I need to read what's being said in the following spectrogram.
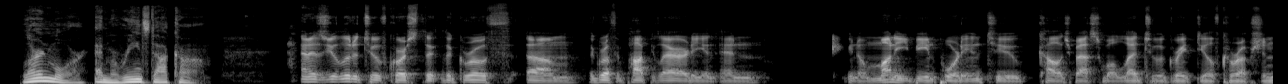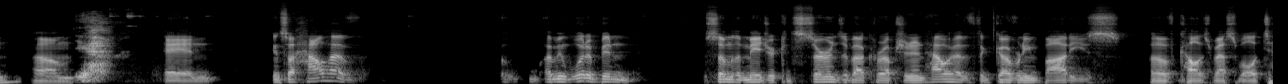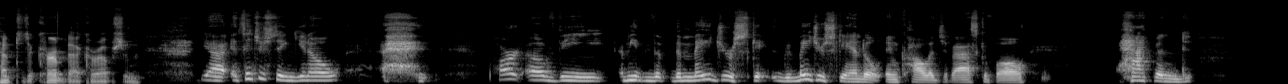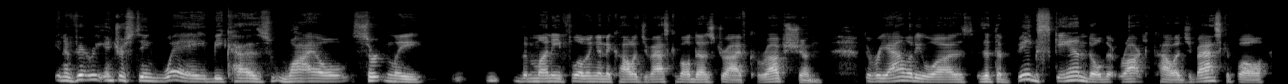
Learn more at marines.com. And as you alluded to, of course, the, the growth, um, the growth in popularity and, and you know money being poured into college basketball led to a great deal of corruption. Um, Yeah. and and so how have I mean, what have been some of the major concerns about corruption, and how have the governing bodies of college basketball attempted to curb that corruption? Yeah, it's interesting. You know, part of the, I mean, the the major sca- the major scandal in college basketball happened in a very interesting way because while certainly the money flowing into college basketball does drive corruption, the reality was that the big scandal that rocked college basketball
